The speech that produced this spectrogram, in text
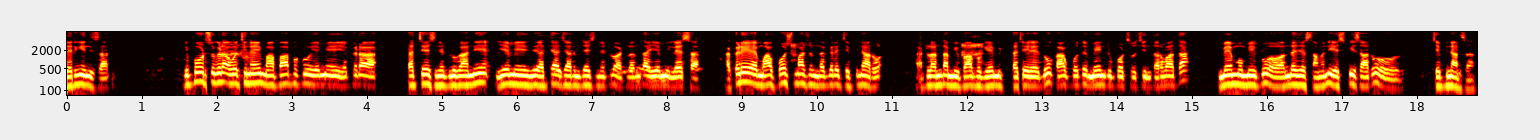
జరిగింది సార్. రిపోర్ట్స్ కూడా వచ్చినాయి. మా పాపకు ఏమి ఎక్కడ టచ్ చేసినట్లు కానీ ఏమి అత్యాచారం చేసినట్లు అట్లంతా ఏమీ లేదు సార్. అక్కడే మా పోస్ట్ మాస్టర్ దగ్గరే చెప్పినారు. అట్లంతా మీ పాపకు ఏమి టచ్ చేయలేదు. కాకపోతే మెయిన్ రిపోర్ట్స్ వచ్చిన తర్వాత మేము మీకు అందజేస్తామని ఎస్పీ సారు చెప్పినారు సార్.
